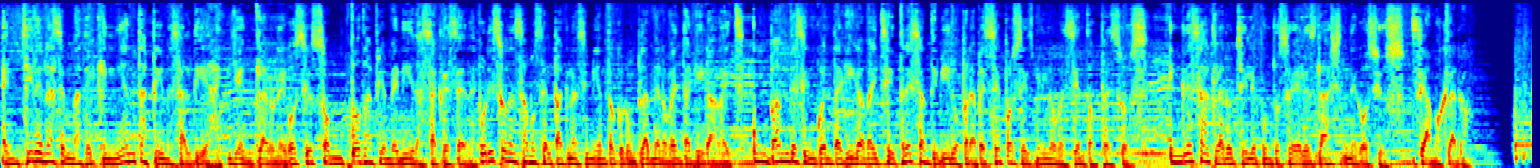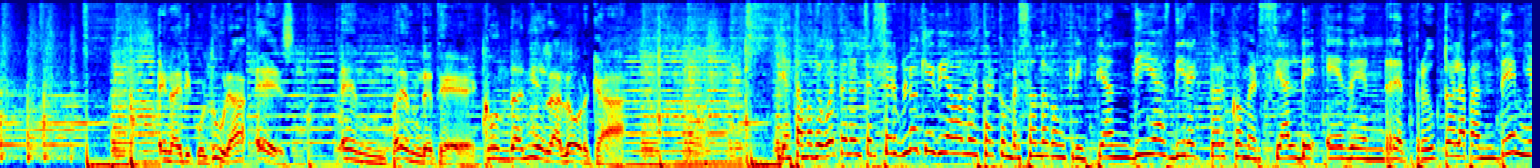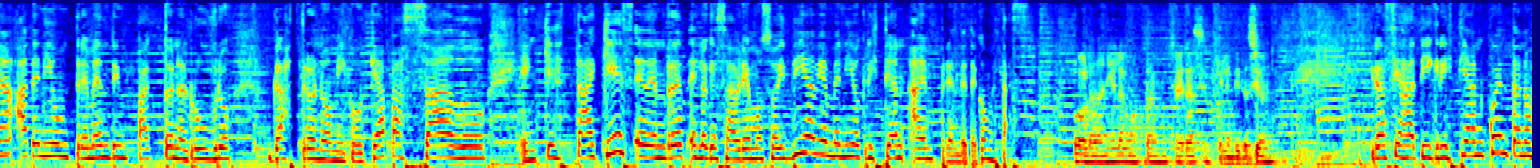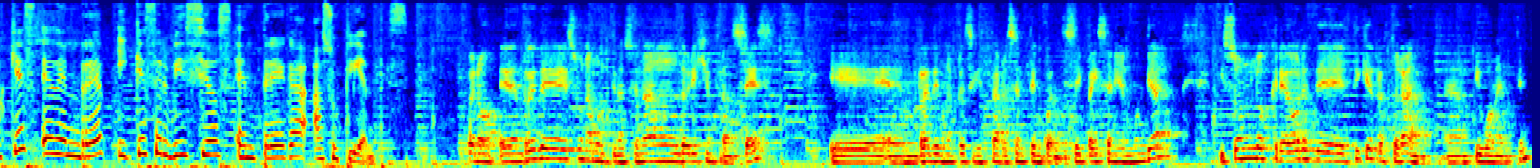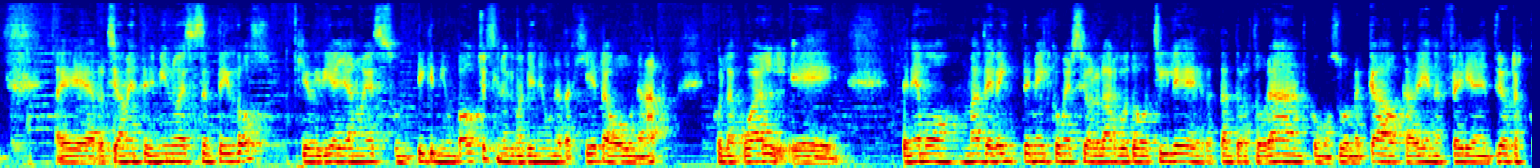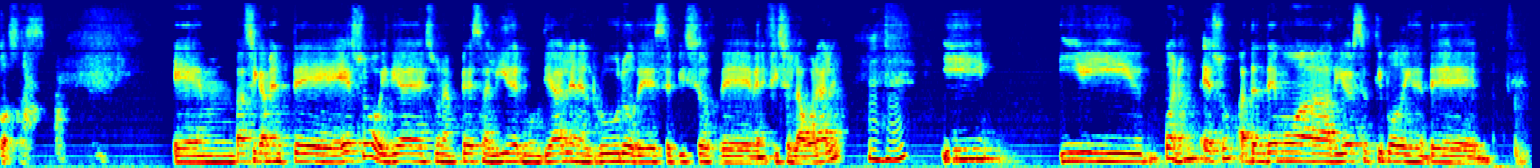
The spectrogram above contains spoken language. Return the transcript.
En Chile nacen más de 500 pymes al día y en Claro Negocios son todas bienvenidas a crecer. Por eso lanzamos el pack nacimiento con un plan de 90 gigabytes, un plan de 50 gigabytes y tres antivirus para PC por 6.900 pesos. Ingresa a clarochile.cl slash negocios. Seamos claro. En agricultura es Empréndete con Daniela Lorca. Ya estamos de vuelta en el tercer bloque. Hoy día vamos a estar conversando con Cristian Díaz, director comercial de Edenred. Producto de la pandemia ha tenido un tremendo impacto en el rubro gastronómico. ¿Qué ha pasado? ¿En qué está? ¿Qué es Edenred? Es lo que sabremos hoy día. Bienvenido, Cristian, a Emprendete. ¿Cómo estás? Hola Daniela, ¿cómo estás? Muchas gracias por la invitación. Gracias a ti, Cristian. Cuéntanos, ¿qué es Edenred y qué servicios entrega a sus clientes? Bueno, Edenred es una multinacional de origen francés. Eh, Edenred es una empresa que está presente en 46 países a nivel mundial y son los creadores de Ticket Restaurant eh, antiguamente, eh, aproximadamente en 1962, que hoy día ya no es un ticket ni un voucher, sino que más bien es una tarjeta o una app con la cual eh, tenemos más de 20.000 comercios a lo largo de todo Chile, tanto restaurantes como supermercados, cadenas, ferias, entre otras cosas. Eh, básicamente eso, hoy día es una empresa líder mundial en el rubro de servicios de beneficios laborales. Y, y, bueno, eso, atendemos a diversos tipos de, de-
